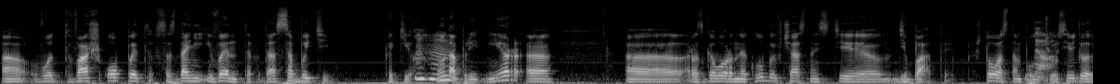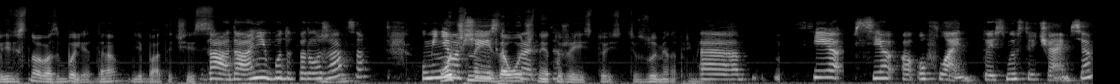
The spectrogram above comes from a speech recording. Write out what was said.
э, вот ваш опыт в создании ивентов, да, событий каких. Угу. Ну, например, э, разговорные клубы, в частности, э, дебаты. Что у вас там получилось? Да. Я видела, весной у вас были, да, дебаты через... Да, да, они будут продолжаться. Угу. У меня Очные вообще и заочные тоже есть, то есть в Зуме, например. Э, все, все э, офлайн, то есть мы встречаемся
